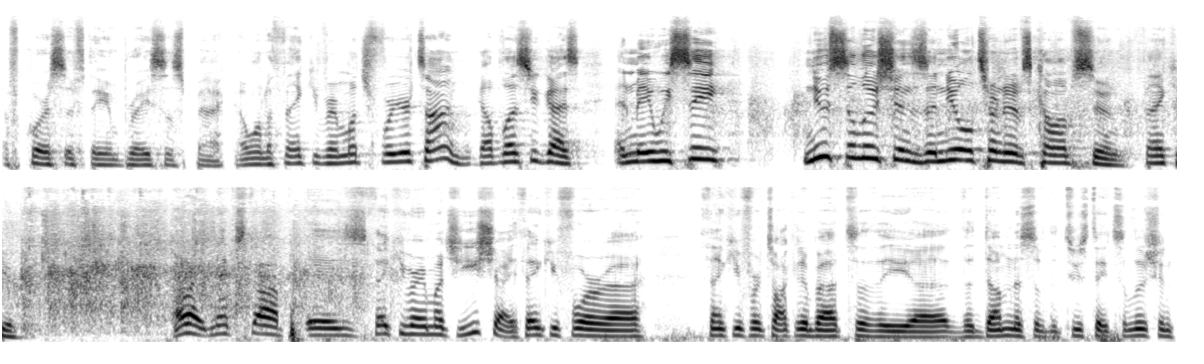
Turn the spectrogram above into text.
of course, if they embrace us back. I want to thank you very much for your time. God bless you guys, and may we see new solutions and new alternatives come up soon. Thank you. All right, next up is thank you very much, Yishai. Thank you for. Uh Thank you for talking about the uh, the dumbness of the two state solution.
